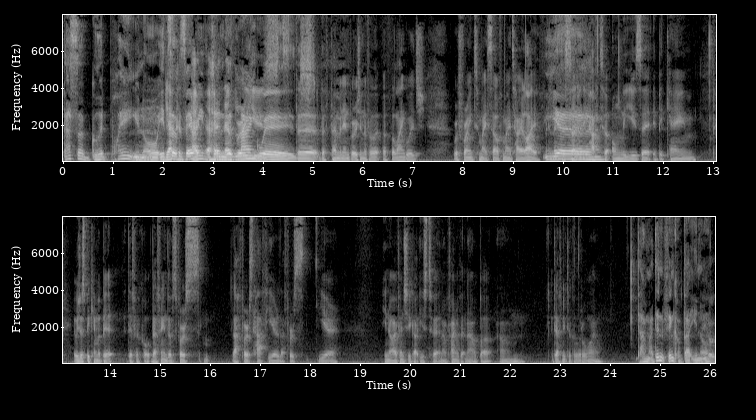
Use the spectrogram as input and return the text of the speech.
that's a good point you know. It's yeah, a 'cause very I, I gendered never language. used the the feminine version of the of the language, referring to myself in my entire life, and then to suddenly have to only use it, it became, it just became a bit difficult. Definitely those first, that first half year, that first year. You know, I eventually got used to it, and I'm fine with it now. But um, it definitely took a little while. Damn, I didn't think of that. You know. go-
